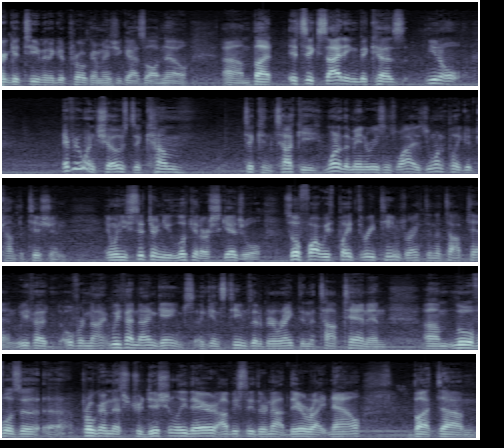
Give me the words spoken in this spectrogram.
a good team and a good program, as you guys all know. Um, but it's exciting because, you know, everyone chose to come to Kentucky. One of the main reasons why is you want to play good competition. And when you sit there and you look at our schedule, so far we've played three teams ranked in the top ten. We've had over nine. We've had nine games against teams that have been ranked in the top ten. And um, Louisville is a, a, program that's traditionally there. Obviously, they're not there right now, but um,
